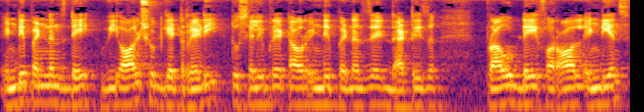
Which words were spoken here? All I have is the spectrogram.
independence day. We all should get ready to celebrate our independence day. That is a proud day for all indians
